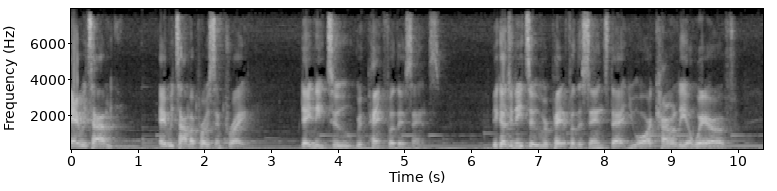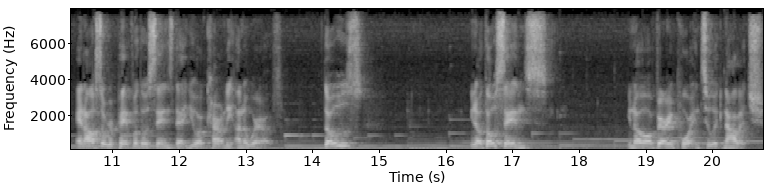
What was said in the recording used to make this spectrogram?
every time, every time a person pray, they need to repent for their sins. Because you need to repent for the sins that you are currently aware of, and also repent for those sins that you are currently unaware of. Those, you know, those sins, you know, are very important to acknowledge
